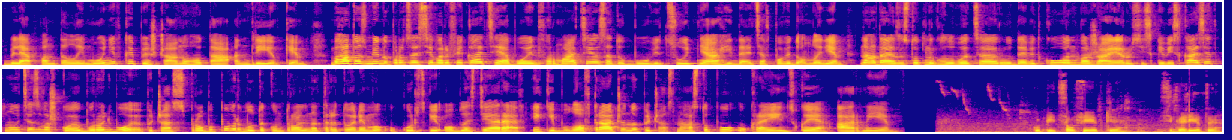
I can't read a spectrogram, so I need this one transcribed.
біля Пантелеймонівки, Піщаного та Андріївки. Багато змін у процесі верифікації або інформація за добу відсутня. Йдеться в повідомленні. Нагадаю, заступник голови ЦРУ Девід Куен вважає, російські війська зіткнуться з важкою боротьбою під час спроби повернути контроль над територіями у Курській області РФ, які було втрачено під час наступу української армії. купить салфетки, сигареты,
